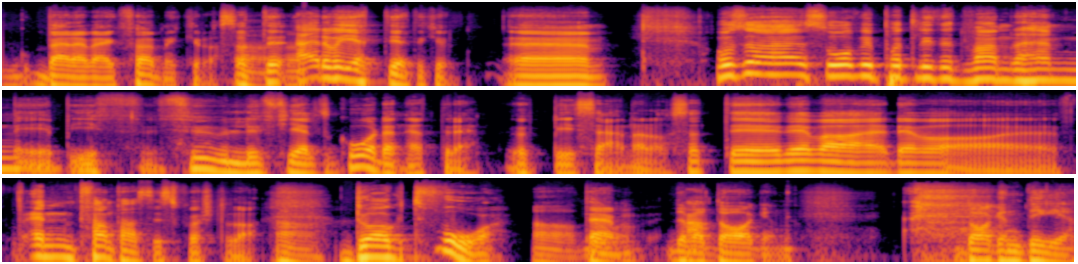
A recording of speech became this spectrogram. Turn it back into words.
bära iväg för mycket. Då. Så att, det, nej, det var jätte, jättekul. Eh, och så här sov vi på ett litet vandrarhem i, Fulufjällsgården, hette det, uppe i Särna. Då. Så att det, det, var, det var en fantastisk första dag. Dag två, Ja, det, den, var, det var dagen. Dagen D.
